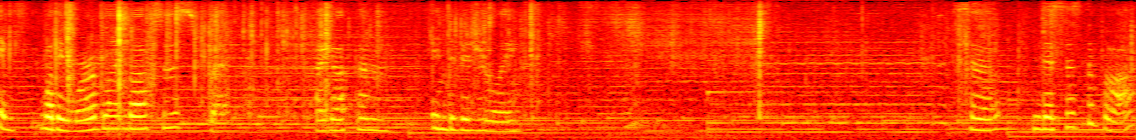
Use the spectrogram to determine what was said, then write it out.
I well, they were blind boxes, but I got them individually. So, this is the box.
